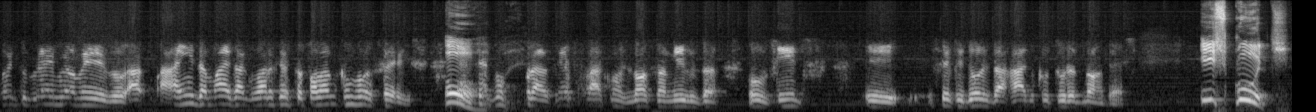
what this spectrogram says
Muito bem, meu amigo. A- ainda mais agora que eu estou falando com vocês. É sempre um prazer falar com os nossos amigos da- ouvintes e servidores da Rádio Cultura do Nordeste. Escute,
